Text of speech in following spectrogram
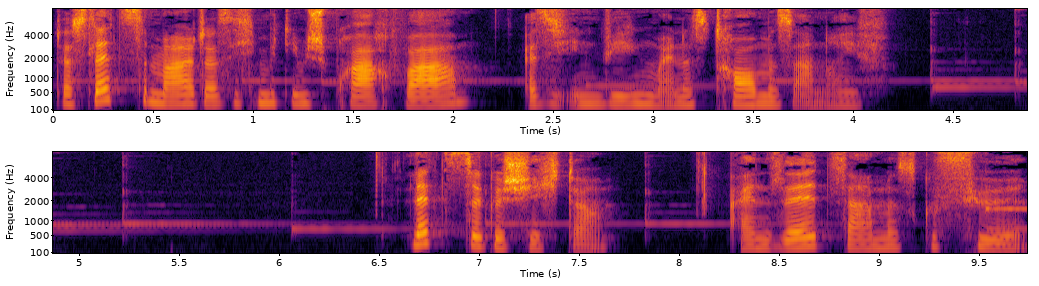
Das letzte Mal, dass ich mit ihm sprach, war, als ich ihn wegen meines Traumes anrief. Letzte Geschichte. Ein seltsames Gefühl.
